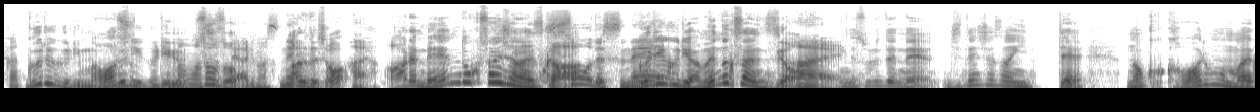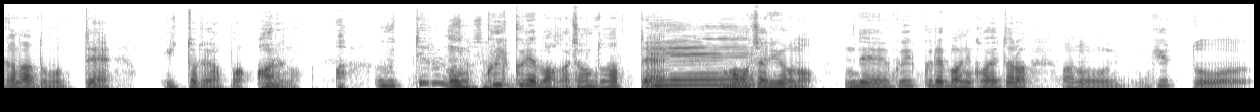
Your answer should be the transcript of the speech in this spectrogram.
かぐるぐり回すっていうぐりぐり回すってそうそうありますね。あるでしょ、はい。あれめんどくさいじゃないですか。そうですね。ぐりぐりはめんどくさいんですよ、はい。でそれでね自転車さん行ってなんか変わるもんないかなと思って行ったらやっぱあるの、あ売ってるんうん、ですか、クイックレバーがちゃんとあって、ママチャリ用の。でクイックレバーに変えたらあのギュッと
